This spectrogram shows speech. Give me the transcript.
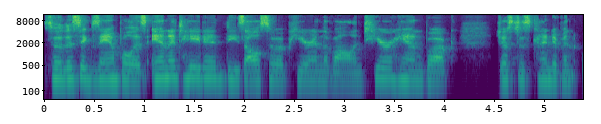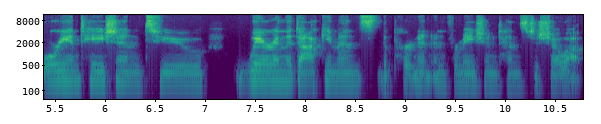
so this example is annotated. These also appear in the volunteer handbook just as kind of an orientation to where in the documents the pertinent information tends to show up.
